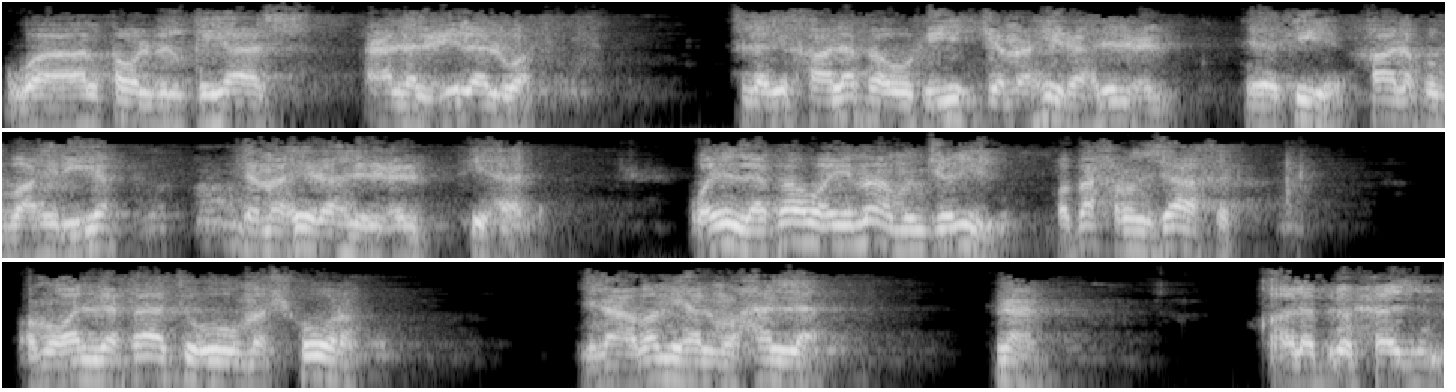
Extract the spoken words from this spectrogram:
والقول بالقياس على العلل و... الذي خالفه فيه جماهير أهل العلم فيه خالف الظاهرية جماهير أهل العلم في هذا. وإلا فهو إمام جليل. وبحر زاخر ومؤلفاته مشهورة من أعظمها المحلى. نعم. قال ابن حزم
